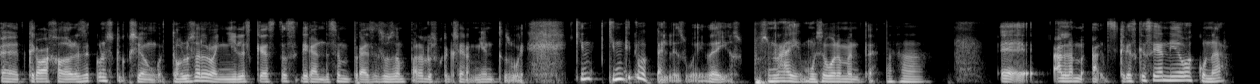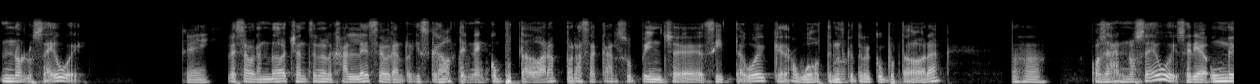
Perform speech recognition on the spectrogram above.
eh, trabajadores de construcción, güey. Todos los albañiles que estas grandes empresas usan para los fraccionamientos, güey. ¿Quién, ¿Quién, tiene papeles, güey, de ellos? Pues nadie, muy seguramente. Ajá. Eh, ¿Crees que se han ido a vacunar? No lo sé, güey. Okay. Les habrán dado chance en el jale, se habrán registrado, tenían computadora para sacar su pinche cita, güey, que a huevo tienes que tener computadora. Ajá. O sea, no sé, güey, sería un,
